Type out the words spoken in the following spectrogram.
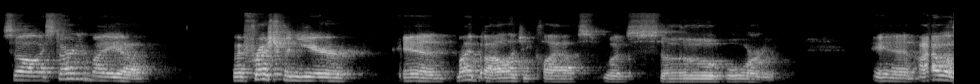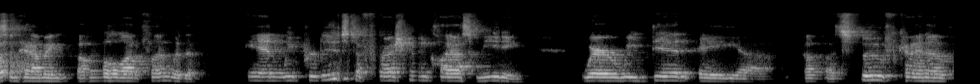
So I started my, uh, my freshman year, and my biology class was so boring. And I wasn't having a whole lot of fun with it. And we produced a freshman class meeting where we did a, uh, a spoof kind of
